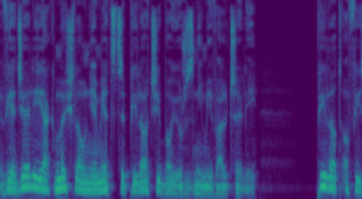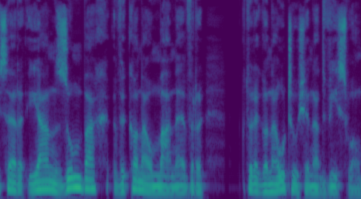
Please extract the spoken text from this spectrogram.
Wiedzieli, jak myślą niemieccy piloci, bo już z nimi walczyli. Pilot oficer Jan Zumbach wykonał manewr, którego nauczył się nad Wisłą.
